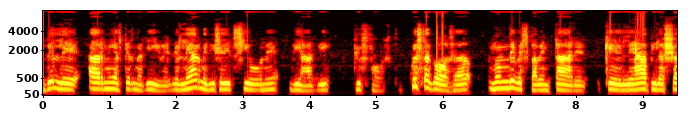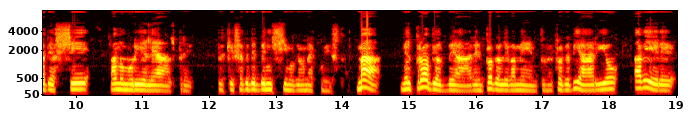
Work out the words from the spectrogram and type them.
delle armi alternative, delle armi di selezione di api più forti. Questa cosa non deve spaventare che le api lasciate a sé fanno morire le altre, perché sapete benissimo che non è questo. Ma nel proprio alveare, nel proprio allevamento, nel proprio apiario, avere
